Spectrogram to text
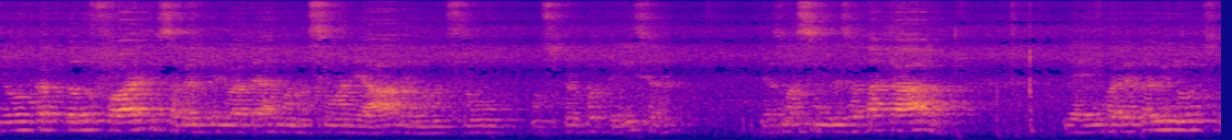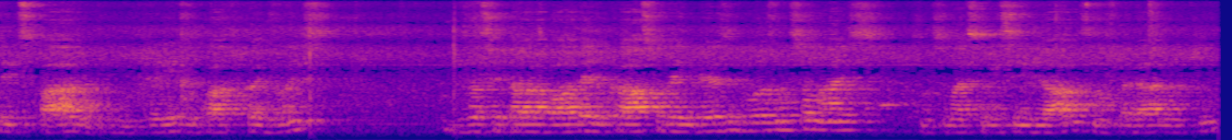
e o capitão forte, sabendo que a Inglaterra é uma nação aliada, uma nação, uma superpotência, né? mesmo assim eles atacaram. E aí em 40 minutos de disparo, em três ou quatro canhões, eles aceitaram a roda e o casco da inglesa e duas nacionais. As nacionais foram incendiadas, pegaram aqui.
